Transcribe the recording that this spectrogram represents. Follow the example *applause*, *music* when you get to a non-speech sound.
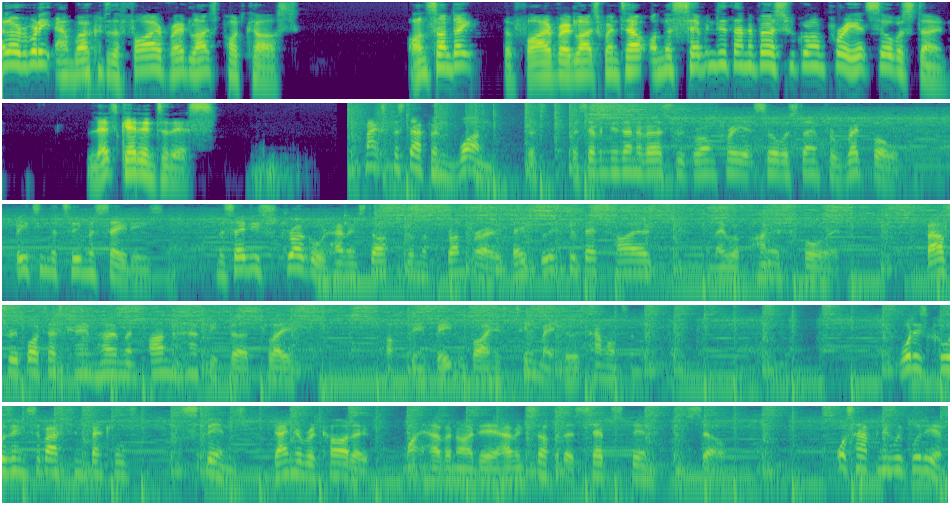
Hello, everybody, and welcome to the Five Red Lights podcast. On Sunday, the five red lights went out on the 70th anniversary Grand Prix at Silverstone. Let's get into this. Max Verstappen won the, the 70th anniversary Grand Prix at Silverstone for Red Bull, beating the two Mercedes. Mercedes struggled having started on the front row. They blistered their tyres and they were punished for it. Valtteri Bottas came home an unhappy third place after being beaten by his teammate Lewis Hamilton. What is causing Sebastian Vettel's spins? Daniel Ricciardo might have an idea, having suffered a Seb spin himself. What's happening with Williams?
